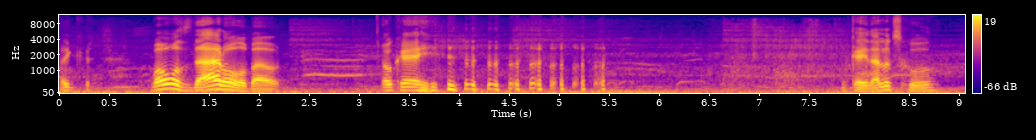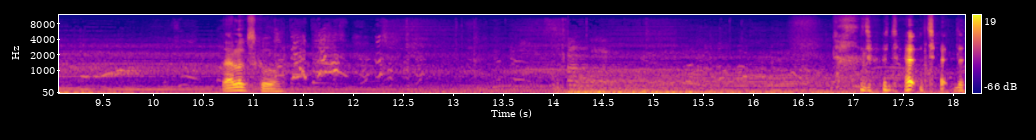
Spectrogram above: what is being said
Like, what was that all about? Okay. okay, that looks cool. That looks cool. That, that,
